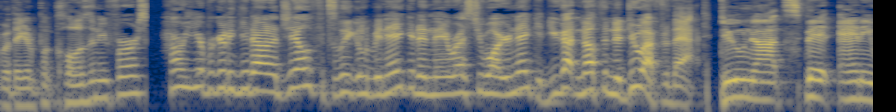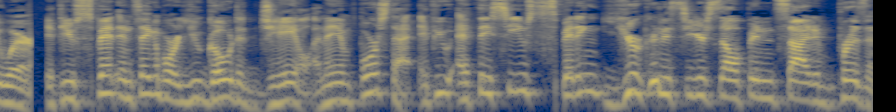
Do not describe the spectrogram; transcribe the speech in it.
Are they gonna put clothes on you first? How are you ever gonna get out of jail if it's illegal to be naked and they arrest you while you're naked? You got nothing to do after that. Do not spit anywhere. If you spit in Singapore, you go to jail, and they enforce that. If you if they see you spitting, you're gonna see yourself inside of prison.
